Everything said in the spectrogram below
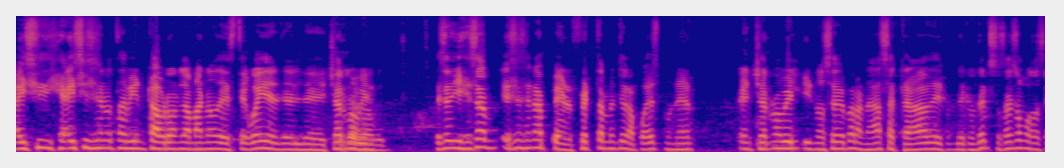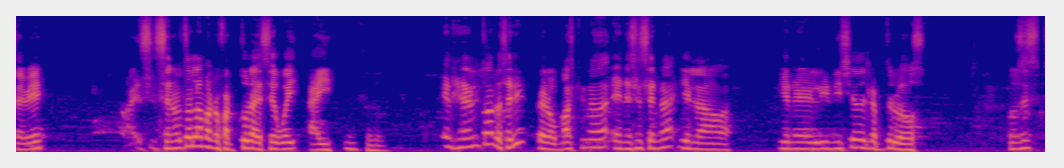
Ahí sí dije, ahí sí se nota bien cabrón la mano de este güey, el del de Chernobyl. Ese, dije, esa, esa escena perfectamente la puedes poner en Chernobyl y no se ve para nada sacada de, de contexto. ¿Sabes? Como se ve, se, nota la manufactura de ese güey ahí. En general en toda la serie, pero más que nada en esa escena y en, la, y en el inicio del capítulo 2. Entonces,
